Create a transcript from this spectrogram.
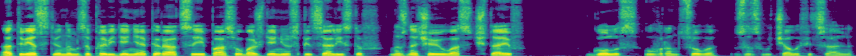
Ответственным за проведение операции по освобождению специалистов назначаю вас, Читаев. Голос у Воронцова зазвучал официально.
